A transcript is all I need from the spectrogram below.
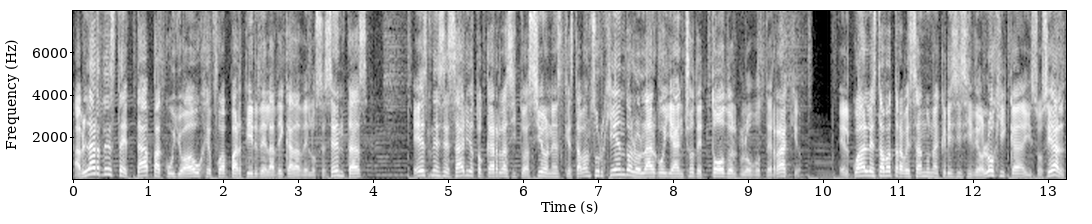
Hablar de esta etapa cuyo auge fue a partir de la década de los 60 es necesario tocar las situaciones que estaban surgiendo a lo largo y ancho de todo el globo terráqueo, el cual estaba atravesando una crisis ideológica y social.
